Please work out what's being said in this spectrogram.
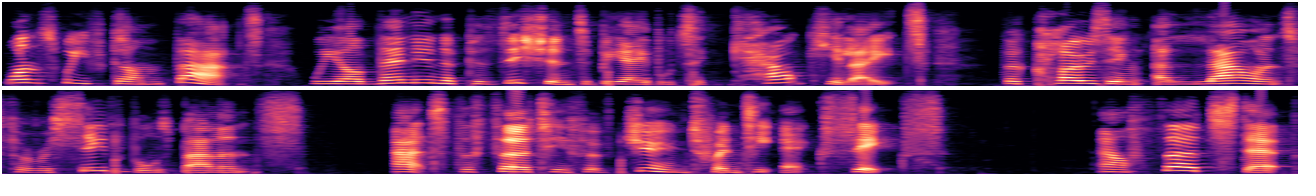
Once we've done that, we are then in a position to be able to calculate the closing allowance for receivables balance at the 30th of June 20x6. Our third step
